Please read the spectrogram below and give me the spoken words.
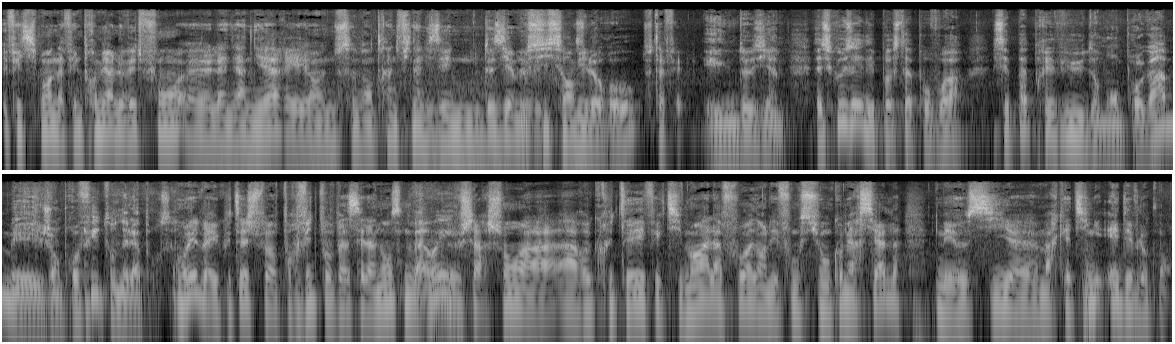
Effectivement, on a fait une première levée de fonds euh, l'année dernière et nous sommes en train de finaliser une deuxième de levée 600 000 euros. Tout à fait. Et une deuxième. Est-ce que vous avez des postes à pourvoir? C'est pas prévu dans mon programme, mais j'en profite. On est là pour ça. Oui, bah écoutez, je profite pour passer l'annonce. Nous, bah nous cherchons à, à, recruter effectivement à la fois dans les fonctions commerciales, mais aussi euh, marketing et développement.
